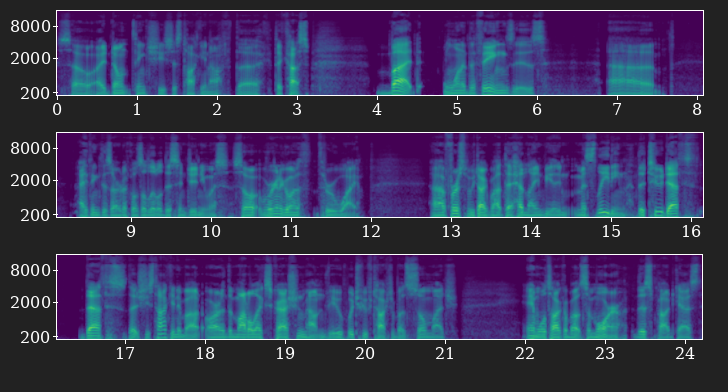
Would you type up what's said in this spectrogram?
So I don't think she's just talking off the the cusp. But one of the things is, uh, I think this article is a little disingenuous. So we're going to go through why. Uh, first, we talk about the headline being misleading. The two deaths deaths that she's talking about are the Model X crash in Mountain View, which we've talked about so much, and we'll talk about some more this podcast,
